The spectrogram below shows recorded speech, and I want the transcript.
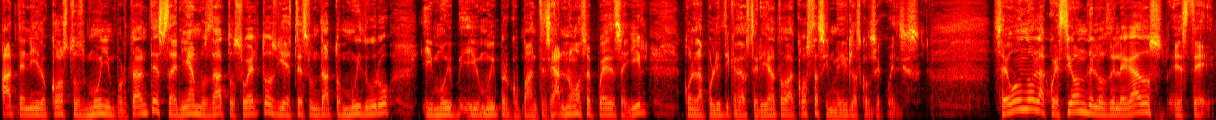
ha tenido costos muy importantes, teníamos datos sueltos y este es un dato muy duro y muy, muy preocupante. O sea, no se puede seguir con la política de austeridad a toda costa sin medir las consecuencias. Segundo, la cuestión de los delegados, este,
